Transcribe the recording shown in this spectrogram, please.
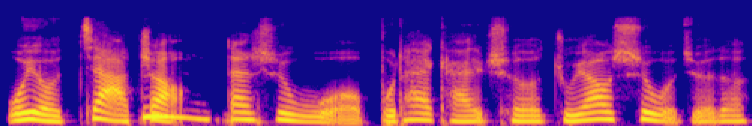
我有驾照，嗯，但是我不太开车，主要是我觉得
